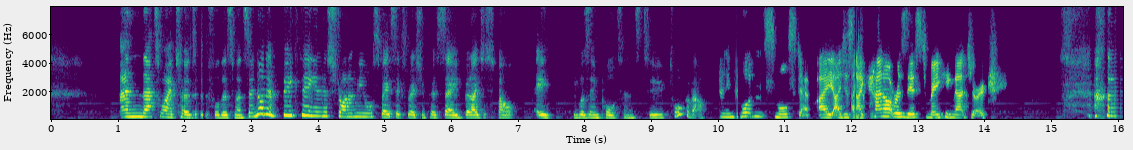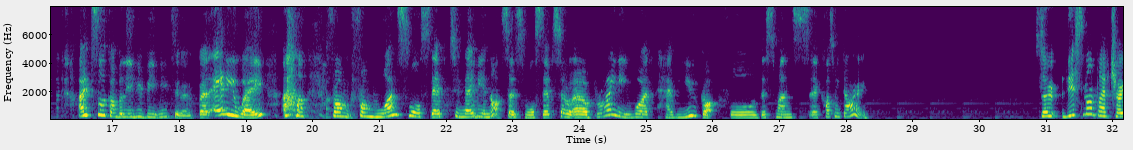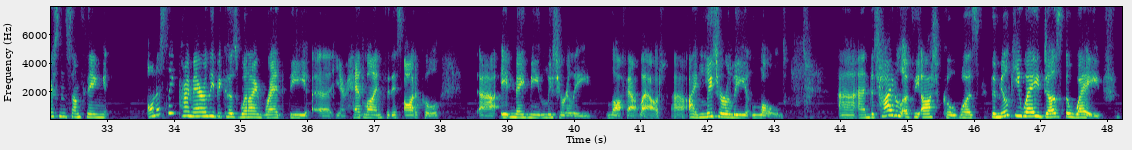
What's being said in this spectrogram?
And that's why I chose it for this month. So not a big thing in astronomy or space exploration per se, but I just felt it was important to talk about. An important small step. I, I just I cannot resist making that joke. I still can't believe you beat me to it. But anyway, uh, from from one small step to maybe a not so small step. So, uh, Bryony, what have you got for this month's uh, Cosmic Diary? So this month I've chosen something honestly primarily because when I read the uh, you know headline for this article, uh, it made me literally laugh out loud. Uh, I literally lolled. Uh, and the title of the article was The Milky Way Does the Wave.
